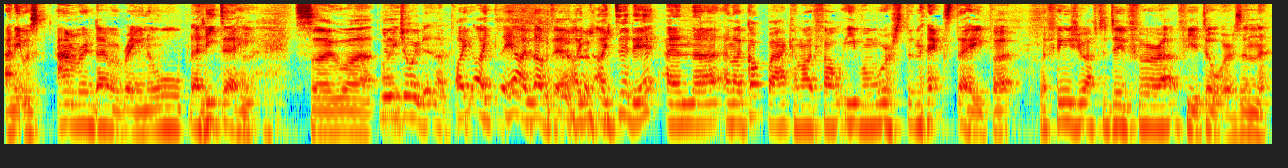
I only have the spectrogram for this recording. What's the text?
and it was hammering down with rain all bloody day. So uh, you I, enjoyed it then? I, I, yeah, I loved it. I, I did it, and uh, and I got back, and I felt even worse the next day. But the things you have to do for uh, for your daughters, isn't it?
